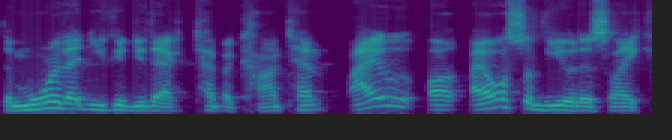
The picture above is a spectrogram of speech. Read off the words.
The more that you could do that type of content, I I also view it as like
